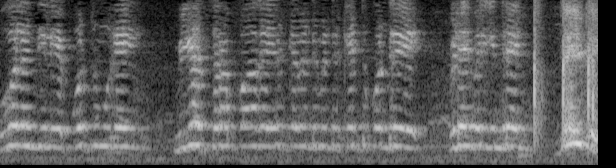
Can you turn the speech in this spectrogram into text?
புகழஞ்சலியை போற்றும் வகையில் மிக சிறப்பாக இருக்க வேண்டும் என்று கேட்டுக்கொண்டு விடைபெறுகின்றேன். ஜெய்வி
